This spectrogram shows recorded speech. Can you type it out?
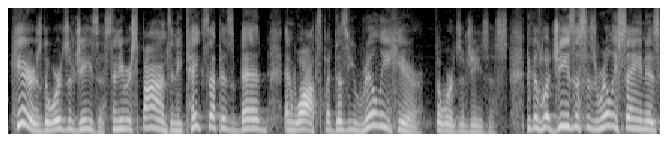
hears the words of Jesus and he responds and he takes up his bed and walks. But does he really hear the words of Jesus? Because what Jesus is really saying is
